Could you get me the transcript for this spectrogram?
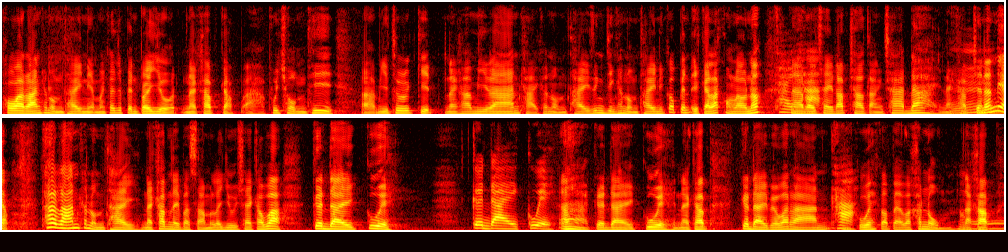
เพราะว่าร้านขนมไทยเนี่ยมันก็จะเป็นประโยชน์นะครับกับอ่าผู้ชมที่อ่ามีธุรกิจนะครับมีร้านขายขนมไทย ซึ่งจริงๆขนมไทยนี่ก็เป็นเอกลักษณ์ของเราเนาะใช่นะค่ะเราใช้รับชาวต่างชาติได้นะครับอืมฉะนั้นเนี่ยถ้าร้านขนมไทยนะครับในภาษามลายูใช้คำว่าเกระไดกุยเกระไดกุยอ่าเกระไดกุยนะครับเกระไดแปลว่าร้านค่ะกุยก็แปลว่าขนมนะครับโอ้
